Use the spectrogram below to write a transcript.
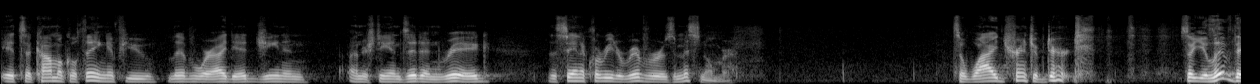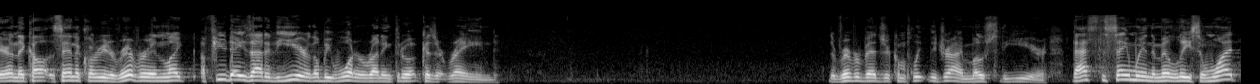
It's a comical thing if you live where I did. Gene understands it, and Rig. The Santa Clarita River is a misnomer. It's a wide trench of dirt. so you live there, and they call it the Santa Clarita River, and like a few days out of the year, there'll be water running through it because it rained. The riverbeds are completely dry most of the year. That's the same way in the Middle East. And what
